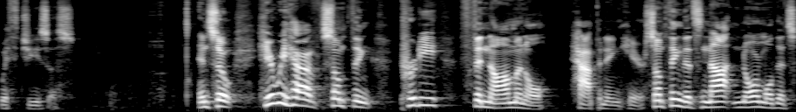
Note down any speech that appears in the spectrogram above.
with Jesus. And so here we have something pretty phenomenal happening here, something that's not normal, that's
